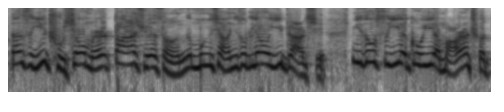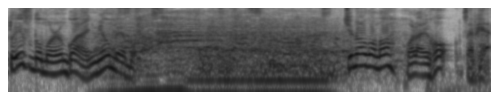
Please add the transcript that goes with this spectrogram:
但是一出校门，大学生那梦想你就撂一边去，你就是野狗野猫，让车怼死都没人管，你明白不？进段广告，回来以后再骗。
